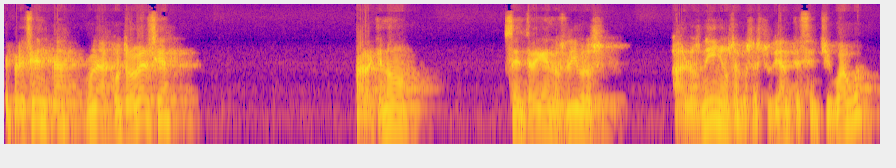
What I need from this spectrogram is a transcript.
Se presenta una controversia para que no se entreguen los libros a los niños, a los estudiantes en Chihuahua,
